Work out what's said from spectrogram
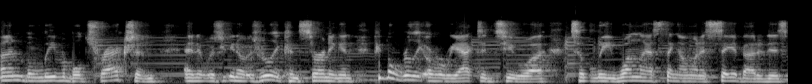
unbelievable traction, and it was you know it was really concerning, and people really overreacted to uh, to Lee. One last thing I want to say about it is,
